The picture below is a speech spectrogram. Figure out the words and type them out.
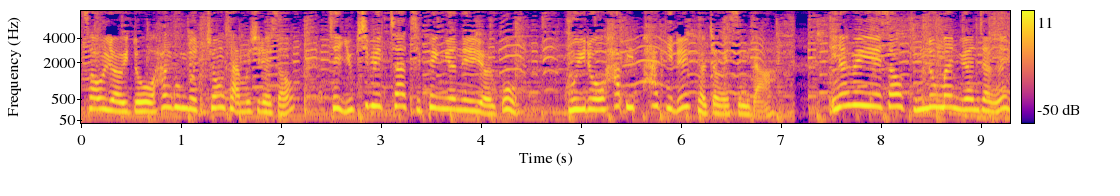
서울 여의도 한국노총 사무실에서 제61차 집행위원회를 열고 9.15 합의 파기를 결정했습니다. 이날 회의에서 김동만 위원장은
